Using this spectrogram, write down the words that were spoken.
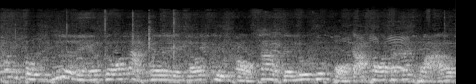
ไม่ตรงเพื่อนเลยครับย้อนหลังไปเองแล้วหลุดออกข้างเป็นลูกทุ่งของดาร์คฮอร์ทางด้านขวาครับ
